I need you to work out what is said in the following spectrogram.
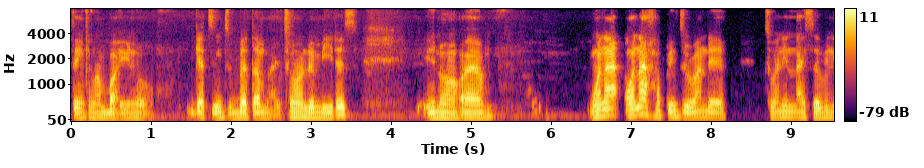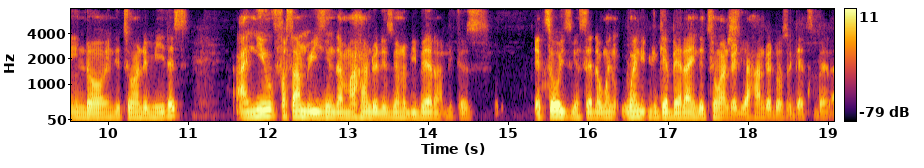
thinking about you know getting to better my 200 meters. You know, um, when I when I happened to run the 29.7 indoor in the 200 meters, I knew for some reason that my 100 is going to be better because it's always been said that when when you get better in the 200, your 100 also gets better.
